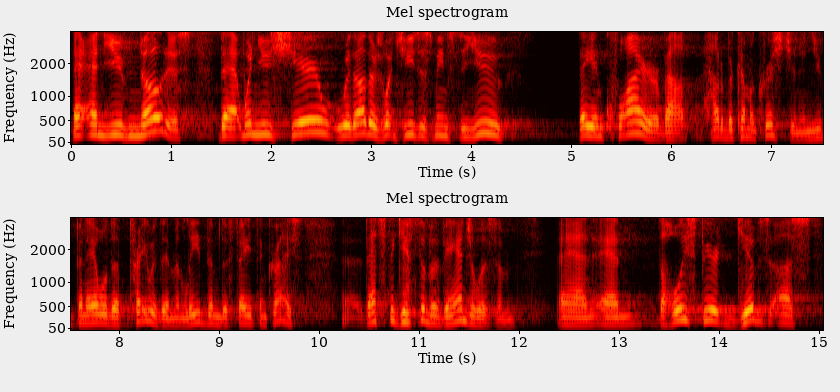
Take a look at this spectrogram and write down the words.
And you've noticed that when you share with others what Jesus means to you, they inquire about how to become a Christian, and you've been able to pray with them and lead them to faith in Christ. Uh, that's the gift of evangelism. And, and the Holy Spirit gives us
